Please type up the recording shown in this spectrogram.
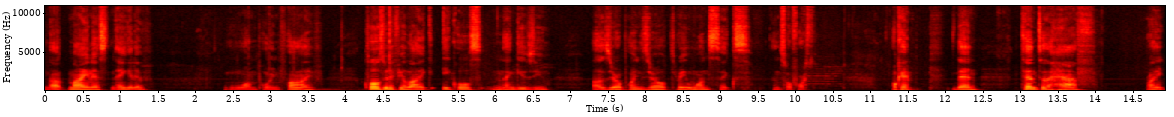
not minus, negative, 1.5. Close it if you like, equals, and that gives you uh, 0 0.0316, and so forth. Okay, then 10 to the half, right?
